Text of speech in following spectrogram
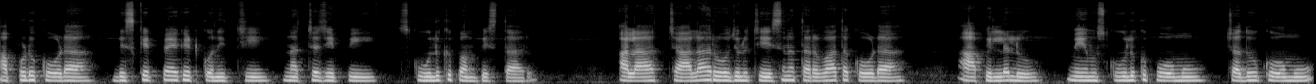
అప్పుడు కూడా బిస్కెట్ ప్యాకెట్ కొనిచ్చి నచ్చజెప్పి స్కూలుకి పంపిస్తారు. అలా చాలా రోజులు చేసిన తర్వాత కూడా ఆ పిల్లలు మేము స్కూలుకు పోము చదువుకోము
